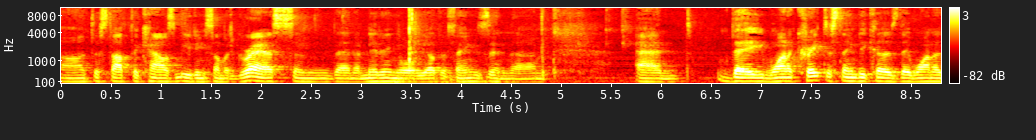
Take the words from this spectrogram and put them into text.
uh, to stop the cows from eating so much grass and then emitting all the other things and um, and they want to create this thing because they want to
